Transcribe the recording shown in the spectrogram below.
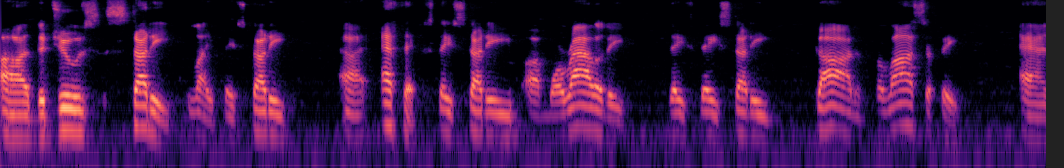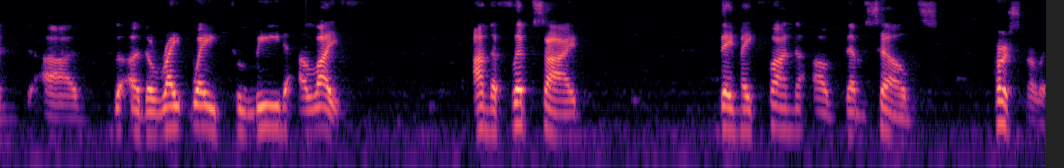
Uh, the Jews study life. They study uh, ethics. They study uh, morality. They they study God and philosophy, and uh, the, uh, the right way to lead a life. On the flip side, they make fun of themselves personally.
